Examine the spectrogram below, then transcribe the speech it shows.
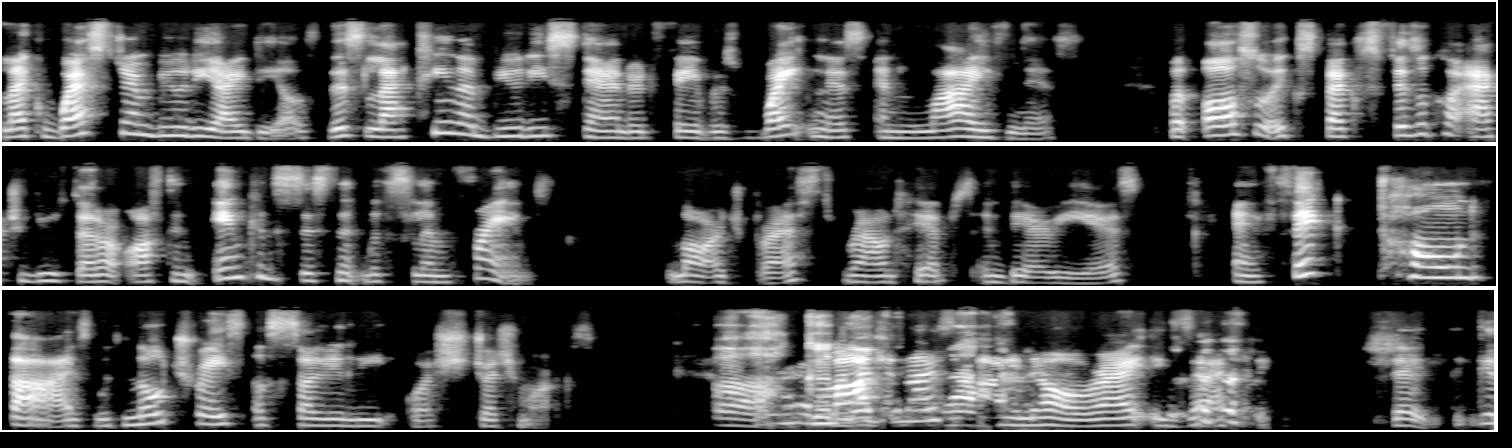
Like Western beauty ideals, this Latina beauty standard favors whiteness and liveness, but also expects physical attributes that are often inconsistent with slim frames large breasts, round hips, and derrieres, and thick, toned thighs with no trace of cellulite or stretch marks. Good homogenized- I know, right? Exactly. they they,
